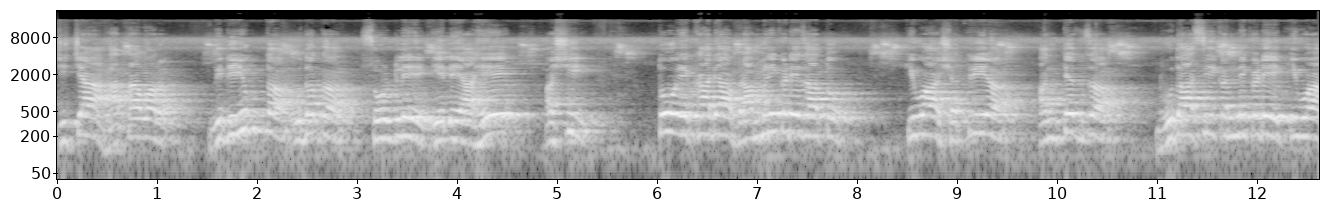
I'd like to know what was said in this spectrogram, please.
जिच्या हातावर विधियुक्त उदक सोडले गेले आहे अशी तो एखाद्या ब्राह्मणीकडे जातो किंवा क्षत्रिय अंत्यज भूदासी कन्येकडे किंवा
